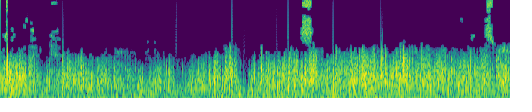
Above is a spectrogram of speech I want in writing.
just to think, um, this week,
